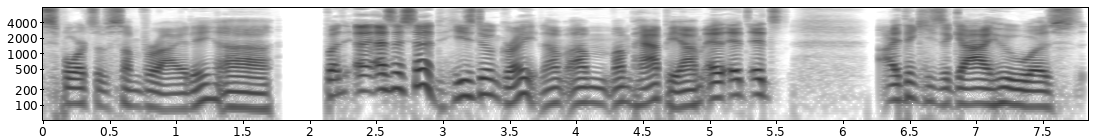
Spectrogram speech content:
sports of some variety. Uh, but as I said, he's doing great. I'm I'm I'm happy. I'm it, it's. I think he's a guy who was,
